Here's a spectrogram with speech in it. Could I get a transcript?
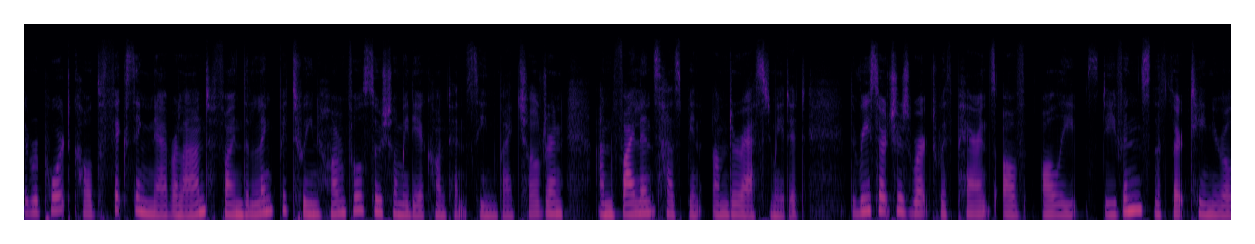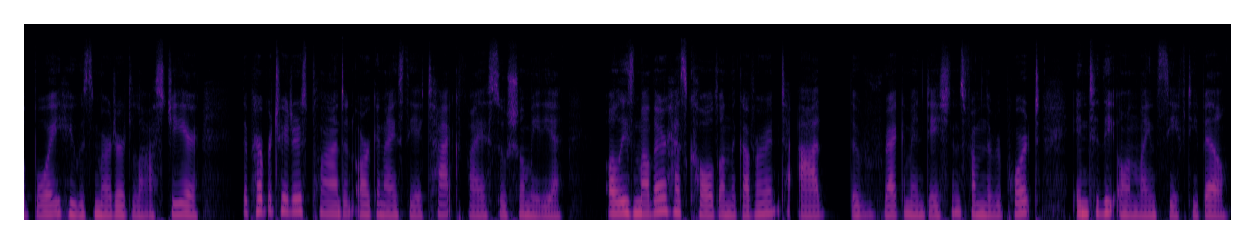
The report called Fixing Neverland found the link between harmful social media content seen by children and violence has been underestimated. The researchers worked with parents of Olly Stephens, the 13 year old boy who was murdered last year. The perpetrators planned and organised the attack via social media. Olly's mother has called on the government to add the recommendations from the report into the online safety bill.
